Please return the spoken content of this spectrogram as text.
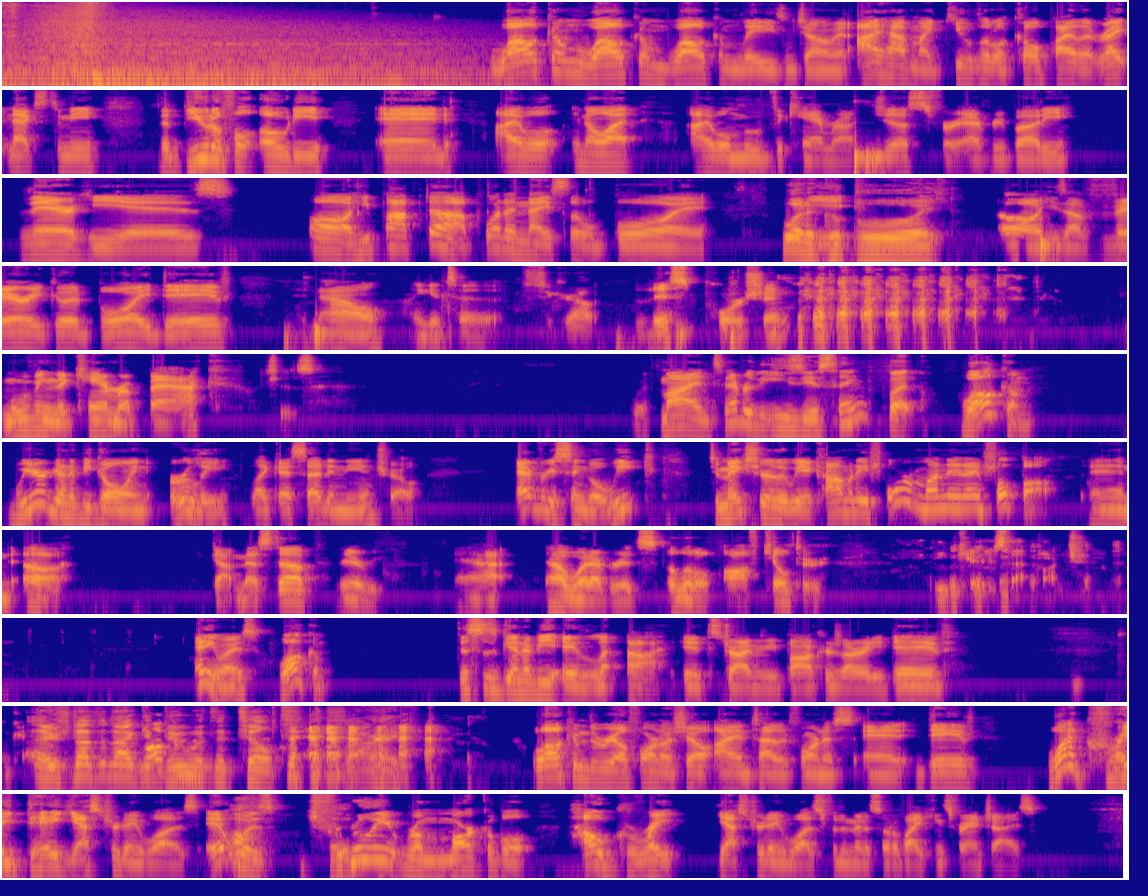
Welcome, welcome, welcome, ladies and gentlemen. I have my cute little co pilot right next to me, the beautiful Odie, and I will, you know what? I will move the camera just for everybody. There he is. Oh, he popped up. What a nice little boy. What a He- good boy. Oh, he's a very good boy, Dave. And now I get to figure out this portion. Moving the camera back, which is with mine, it's never the easiest thing, but welcome. We are going to be going early, like I said in the intro, every single week to make sure that we accommodate for Monday Night Football. And uh, got messed up. There we uh, uh, whatever. It's a little off kilter. Who cares that much? Anyways, welcome. This is going to be a. le- Ah, it's driving me bonkers already, Dave. Okay. There's nothing I can do with the tilt. Sorry. welcome to the Real Forno Show. I am Tyler Forness, and Dave. What a great day yesterday was! It Oh, was truly remarkable how great yesterday was for the Minnesota Vikings franchise.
